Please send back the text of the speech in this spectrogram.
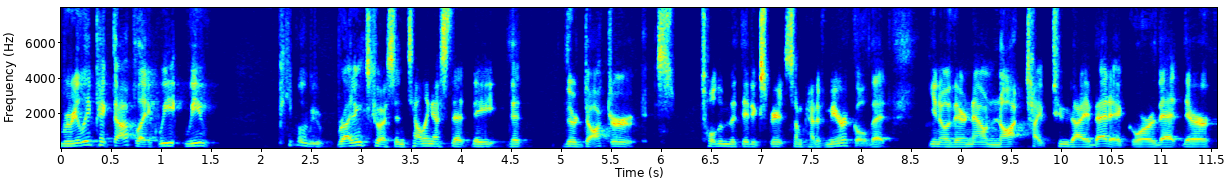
really picked up. Like we we people be writing to us and telling us that they that their doctor told them that they'd experienced some kind of miracle that you know they're now not type two diabetic or that they're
